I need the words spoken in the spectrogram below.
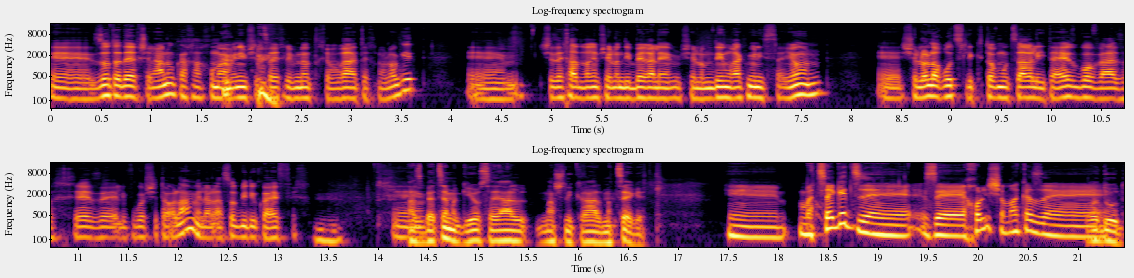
אה, זאת הדרך שלנו ככה אנחנו מאמינים שצריך לבנות חברה טכנולוגית. אמ, שזה אחד הדברים שלא דיבר עליהם שלומדים רק מניסיון. אה, שלא לרוץ לכתוב מוצר להתאהב בו ואז אחרי זה לפגוש את העולם אלא לעשות בדיוק ההפך. אז אה, בעצם הגיוס היה על מה שנקרא על מצגת אה, מצגת זה זה יכול להישמע כזה רדוד.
